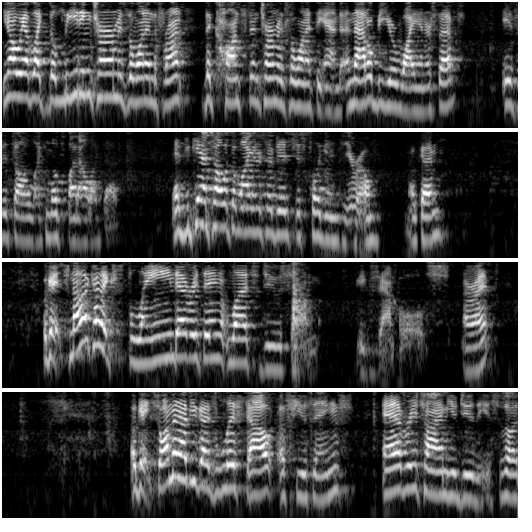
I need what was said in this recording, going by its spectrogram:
You know, we have like the leading term is the one in the front, the constant term is the one at the end, and that'll be your y-intercept if it's all like multiplied out like that. If you can't tell what the y-intercept is, just plug in zero, okay? Okay, so now that I kind of explained everything, let's do some examples. All right. Okay, so I'm going to have you guys list out a few things every time you do these. So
